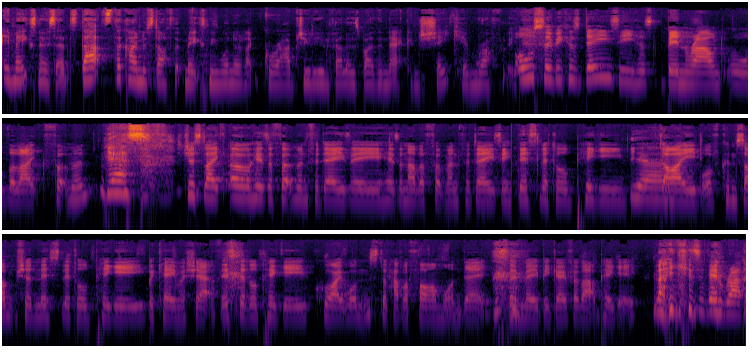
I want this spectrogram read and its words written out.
It makes no sense. That's the kind of stuff that makes me want to like grab Julian Fellowes by the neck and shake him roughly. Also, because Daisy has been round all the like footmen. Yes. it's just like, oh, here's a footman for Daisy. Here's another footman for Daisy. This little piggy Yeah. died of consumption. This little piggy became a chef. This little piggy quite wants to have a farm one day, so maybe go for that piggy. Like it's a bit ra-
